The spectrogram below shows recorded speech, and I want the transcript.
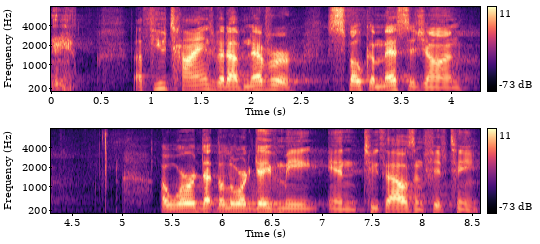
a few times, but I've never spoke a message on a word that the Lord gave me in 2015.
